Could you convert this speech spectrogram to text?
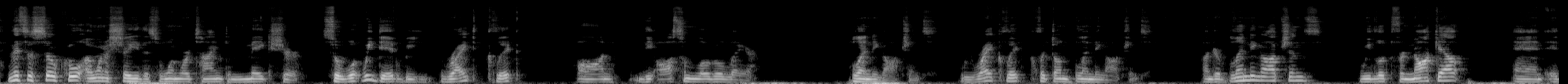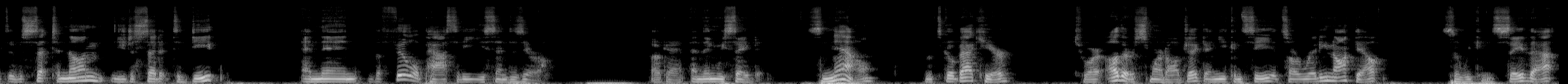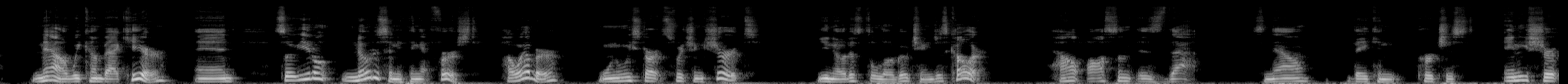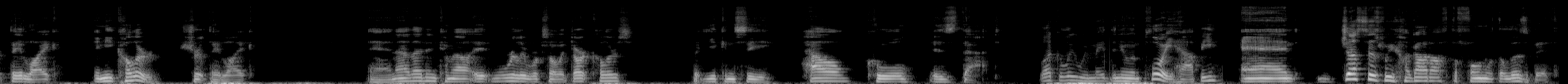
And this is so cool. I want to show you this one more time to make sure. So what we did, we right click on the awesome logo layer blending options. We right click, clicked on blending options. Under blending options, we looked for knockout and it, it, was set to none. You just set it to deep. And then the fill opacity you send to zero. Okay, and then we saved it. So now, let's go back here to our other smart object and you can see it's already knocked out. So we can save that. Now we come back here and so you don't notice anything at first. However, when we start switching shirts, you notice the logo changes color. How awesome is that? So now they can purchase any shirt they like, any color shirt they like. And now that didn't come out, it really works well with dark colors, but you can see how cool is that? Luckily, we made the new employee happy, and just as we got off the phone with Elizabeth,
